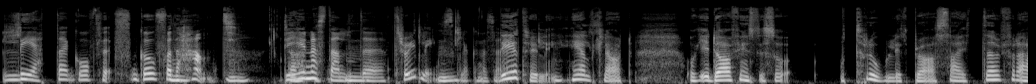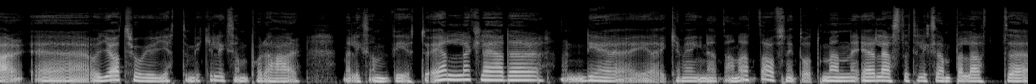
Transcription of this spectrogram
leta, go for, go for the hunt. Det är ju Mm. Nästan lite thrilling skulle jag kunna säga. Det är trilling, helt klart. Och idag finns det så otroligt bra sajter för det här. Eh, och jag tror ju jättemycket liksom på det här med liksom virtuella kläder. Det är, kan vi ägna ett annat avsnitt åt. Men jag läste till exempel att eh,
